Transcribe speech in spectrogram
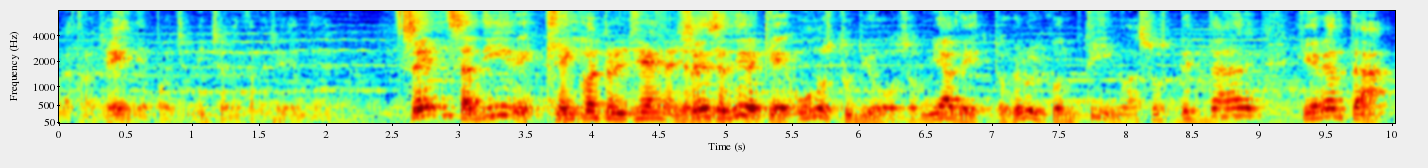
la tragedia, poi c'è, lì c'è la tragedia. Senza dire che... Glielo Senza dire che uno studioso mi ha detto che lui continua a sospettare che in realtà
